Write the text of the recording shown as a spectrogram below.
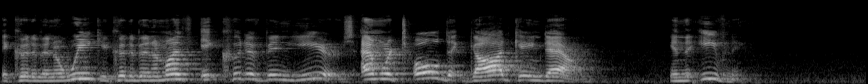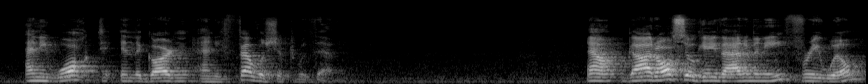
It could have been a week, it could have been a month, it could have been years. And we're told that God came down in the evening and he walked in the garden and he fellowshipped with them. Now, God also gave Adam and Eve free will,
